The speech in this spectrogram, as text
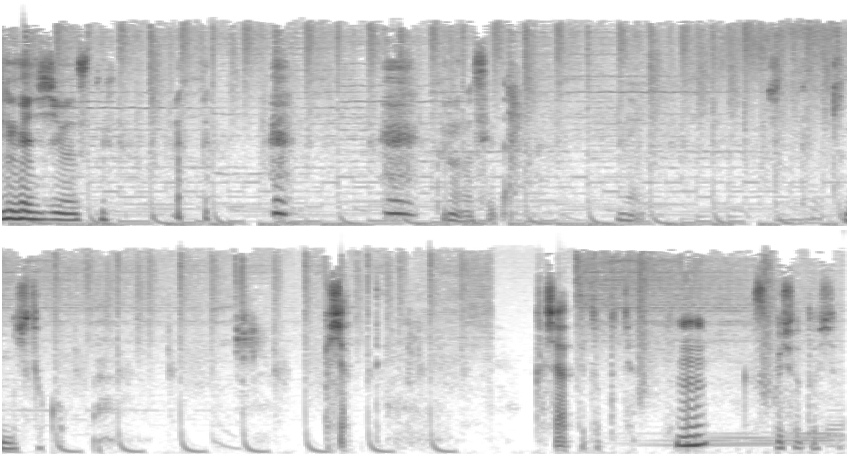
じ。え、お願いします。黒のセダン。ね。ちょっと気にしとこう。カシャって。カシャって撮っとっちゃう。うんスクショとして。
